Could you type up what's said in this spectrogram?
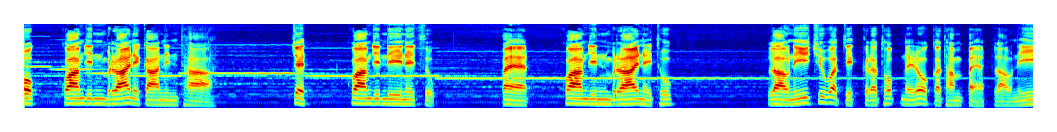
6. ความยินร้ายในการนินทา 7. ความยินดีในสุข 8. ความยินร้ายในทุกข์ เหล่านี้ชื่อว่าจิตกระทบในโลกกระทำแปดเหล่านี้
